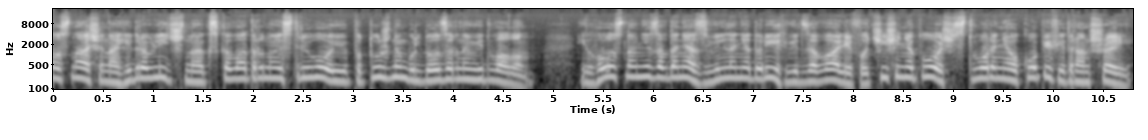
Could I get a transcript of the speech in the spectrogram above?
оснащена гідравлічною екскаваторною стрілою і потужним бульдозерним відвалом. Його основні завдання звільнення доріг від завалів, очищення площ, створення окопів і траншей,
